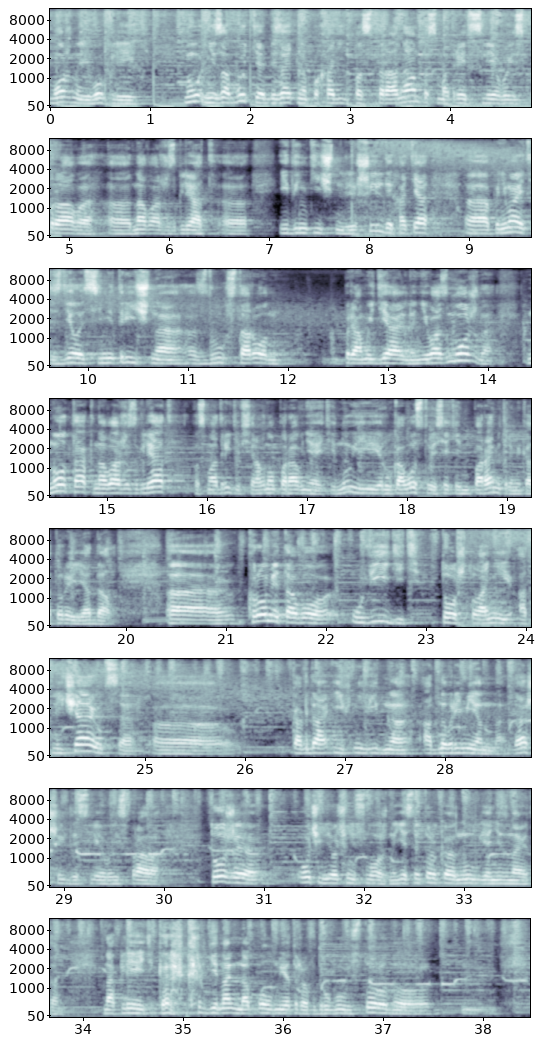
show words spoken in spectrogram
можно его клеить. Ну, не забудьте обязательно походить по сторонам, посмотреть слева и справа, э, на ваш взгляд, э, идентичны ли шильды. Хотя, э, понимаете, сделать симметрично с двух сторон прям идеально невозможно, но так, на ваш взгляд, посмотрите, все равно поравняйте. Ну и руководствуясь этими параметрами, которые я дал. А, кроме того, увидеть то, что они отличаются, а, когда их не видно одновременно, да, шильды слева и справа, тоже очень-очень сложно. Если только, ну, я не знаю, там, наклеить кардинально на полметра в другую сторону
